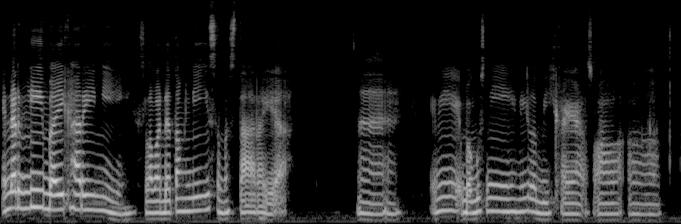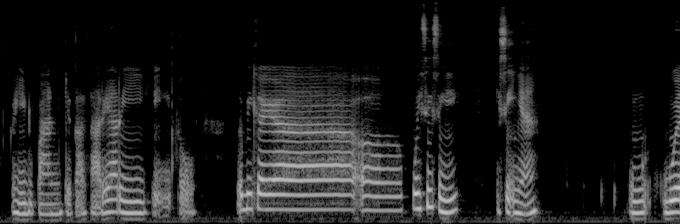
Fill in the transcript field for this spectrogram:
Energi baik hari ini. Selamat datang di semesta raya. Nah ini bagus nih. Ini lebih kayak soal uh, kehidupan kita sehari-hari kayak gitu lebih kayak uh, puisi sih isinya. Gue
